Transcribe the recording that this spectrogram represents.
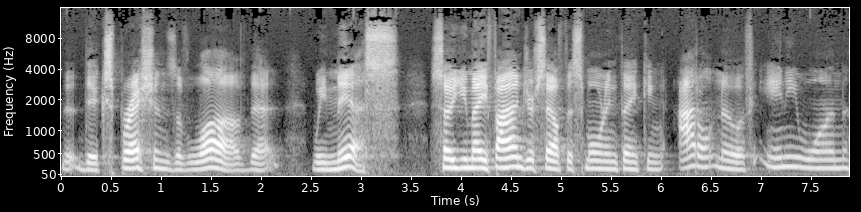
the, the expressions of love that we miss so you may find yourself this morning thinking, I don't know if anyone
